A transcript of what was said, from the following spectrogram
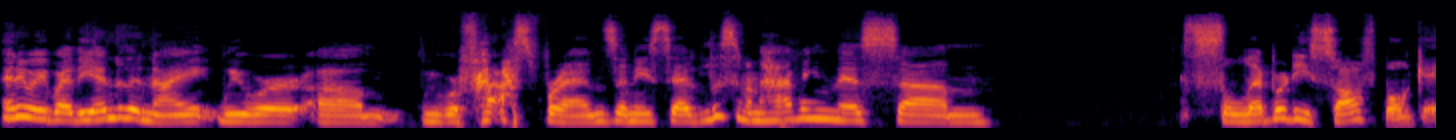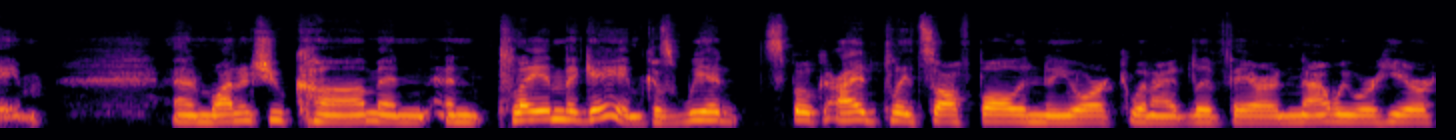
anyway by the end of the night we were um, we were fast friends and he said listen i'm having this um, celebrity softball game and why don't you come and and play in the game? Because we had spoke i had played softball in new york when i had lived there and now we were here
